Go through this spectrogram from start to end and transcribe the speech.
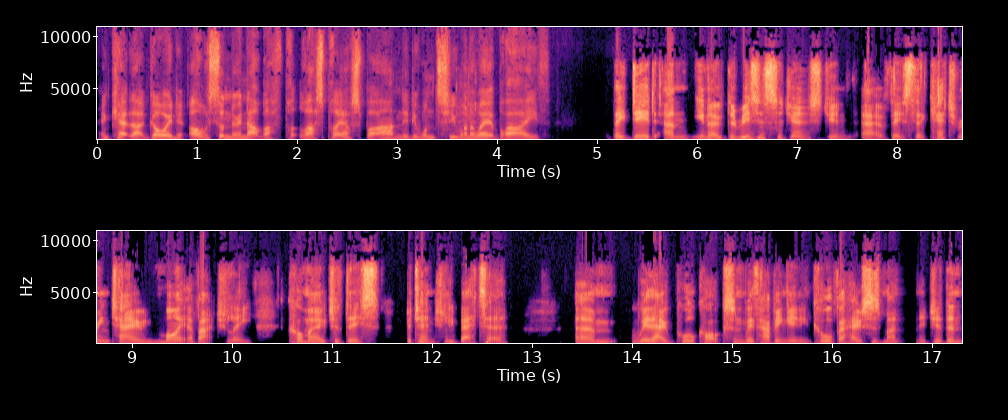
and kept that going. All of a sudden, they're in that last, last playoff spot, aren't they? They won 2 1 away at Blyth. They did. And, you know, there is a suggestion out of this that Kettering Town might have actually come out of this potentially better um, without Paul Cox and with having Ian Culverhouse as manager than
